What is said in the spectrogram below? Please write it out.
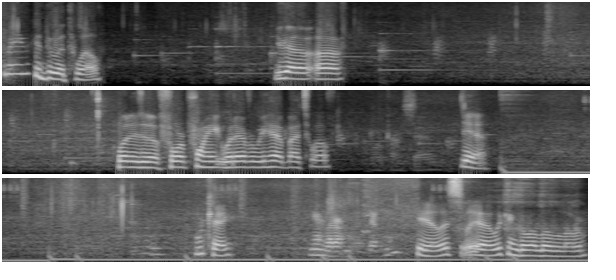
Maybe we could do a 12. You got a, uh, what is it, a four point whatever we have by 12? Yeah. Okay. Yeah, let's, yeah, we can go a little lower.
